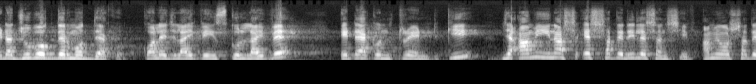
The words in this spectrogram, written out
এটা যুবকদের মধ্যে এখন কলেজ লাইফে স্কুল লাইফে এটা এখন ট্রেন্ড কি? যে আমি ইনার এর সাথে রিলেশনশিপ আমি ওর সাথে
